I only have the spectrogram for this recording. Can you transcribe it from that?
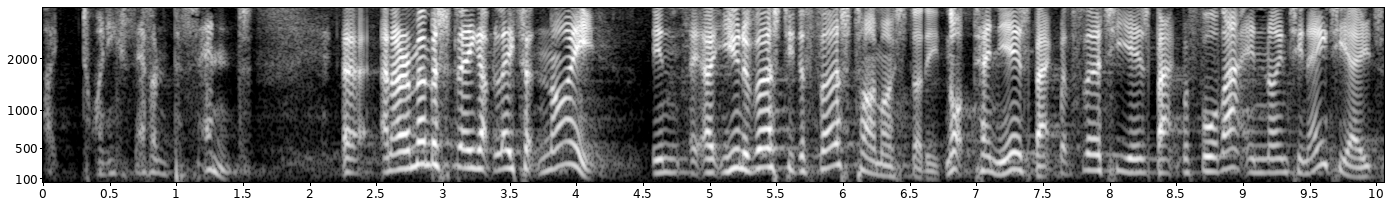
like 27%. Uh, and I remember staying up late at night in, at university the first time I studied, not 10 years back, but 30 years back before that in 1988,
